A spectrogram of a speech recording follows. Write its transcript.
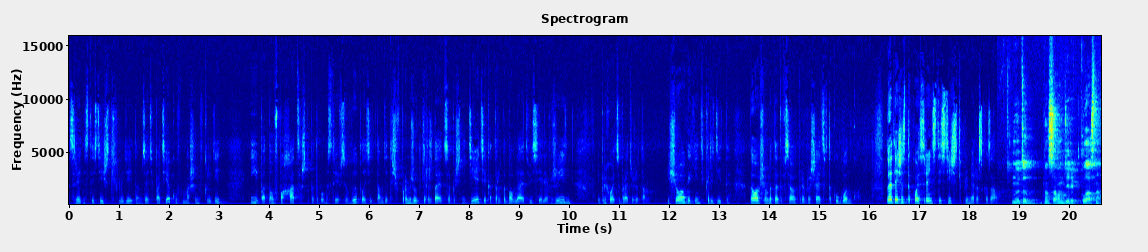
среднестатистических людей. Там взять ипотеку, машину в кредит — и потом впахаться, чтобы это побыстрее все выплатить. Там где-то еще в промежутке рождаются обычно дети, которые добавляют веселья в жизнь, и приходится брать уже там еще какие-нибудь кредиты. Ну, в общем, вот это все превращается в такую гонку. Ну, это я сейчас такой среднестатистический пример рассказала. Ну, это на самом деле классно.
